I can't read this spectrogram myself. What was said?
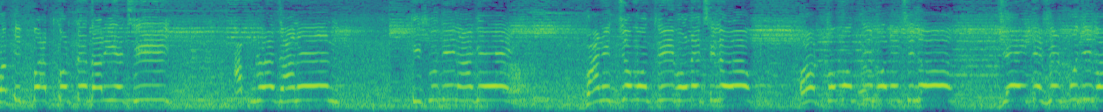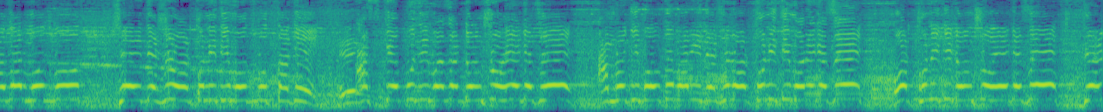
প্রতিবাদ করতে দাঁড়িয়েছি। আপনারা জানেন, কিছুদিন আগে বাণিজ্য মন্ত্রী বলেছিল, অর্থমন্ত্রী বলেছিল যে এই দেশের পুঁজি বাজার মজবুত, সেই দেশের অর্থনীতি মজবুত থাকে। আজকে পুঁজি বাজার ধ্বংস হয়ে গেছে। আমরা কি বলতে পারি, দেশের অর্থনীতি মরে গেছে? অর্থনীতি ধ্বংস হয়ে গেছে। দেশ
